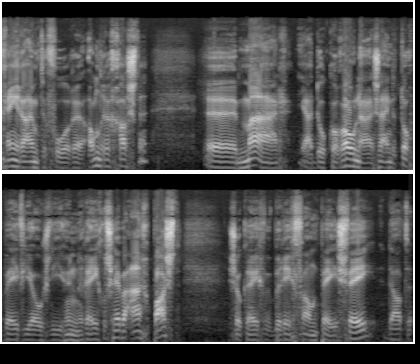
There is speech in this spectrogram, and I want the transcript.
geen ruimte voor andere gasten. maar ja, door corona zijn er toch BVO's die hun regels hebben aangepast. Zo kregen we bericht van PSV dat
